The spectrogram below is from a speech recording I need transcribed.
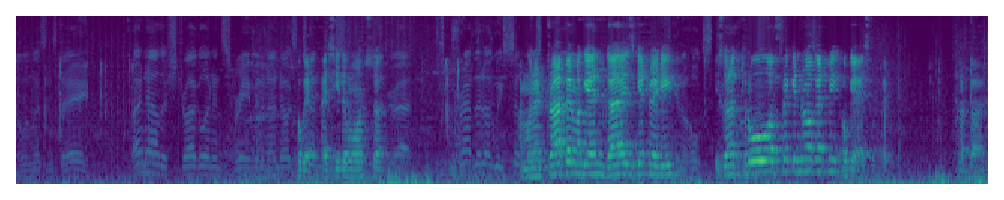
No one listens to Abe. Right now they're struggling and screaming, and I know it's Okay, I see the monster. you're at. Trap that ugly I'm gonna trap him again, guys. Get ready. He's gonna throw a freaking rock at me. Okay, I survived. Not bad.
